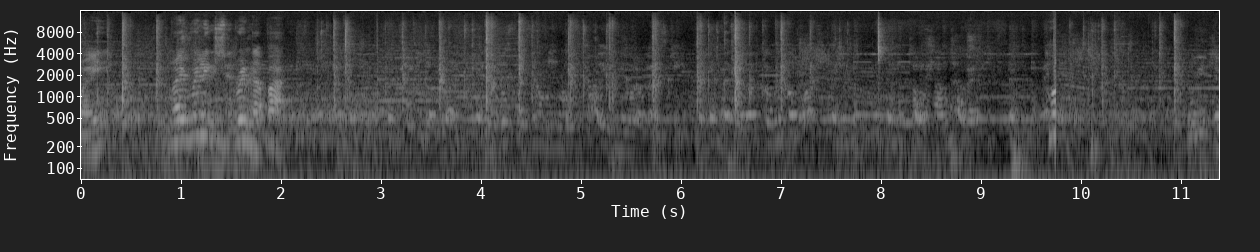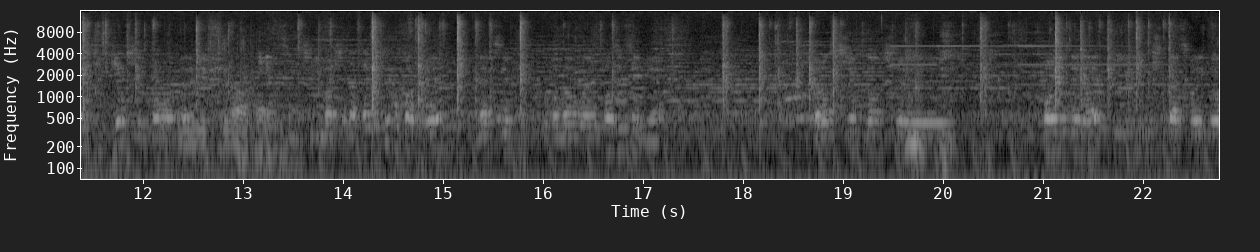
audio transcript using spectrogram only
Wait. Did I really just bring that back? I swojego,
